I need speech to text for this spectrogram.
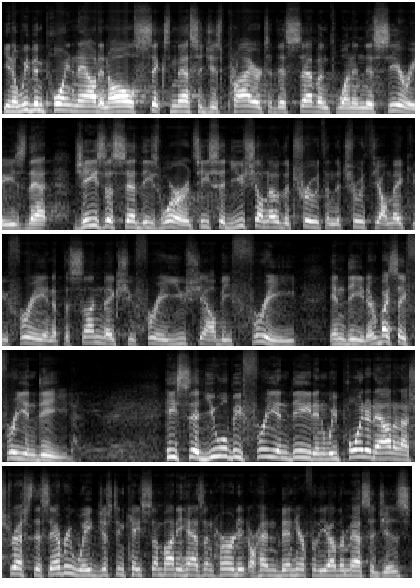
You know, we've been pointing out in all six messages prior to this seventh one in this series that Jesus said these words. He said, You shall know the truth, and the truth shall make you free. And if the Son makes you free, you shall be free indeed. Everybody say, free indeed. He said, You will be free indeed. And we pointed out, and I stress this every week just in case somebody hasn't heard it or hadn't been here for the other messages.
